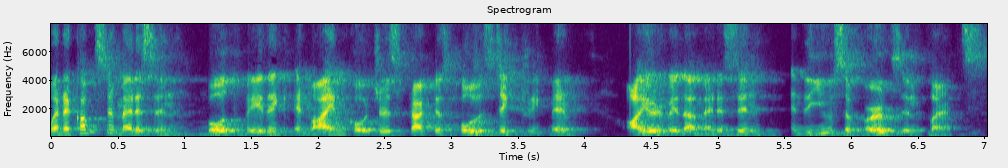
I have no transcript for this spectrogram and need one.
When it comes to medicine, both Vedic and Mayan cultures practice holistic treatment, Ayurveda medicine, and the use of herbs and plants.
